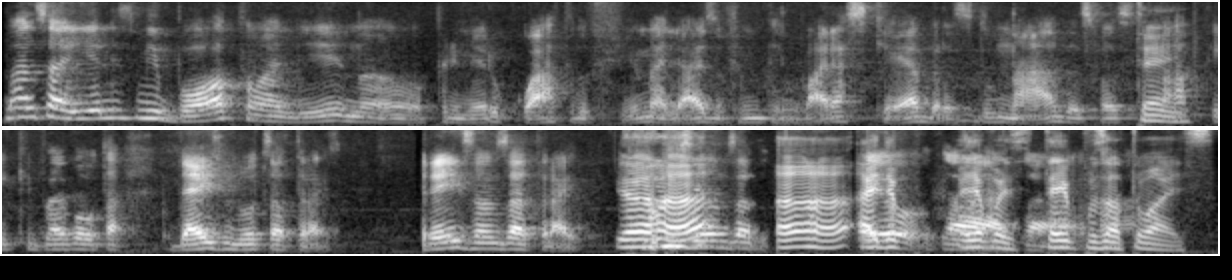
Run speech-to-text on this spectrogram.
Mas aí eles me botam ali no primeiro quarto do filme, aliás, o filme tem várias quebras do nada, você fala assim, Tem. ah, por que que vai voltar 10 minutos atrás? 3 anos atrás, 15 Aham, anos atrás. aham. Aí, Aí eu- aí tá, depois, tá, tempos tá. atuais.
